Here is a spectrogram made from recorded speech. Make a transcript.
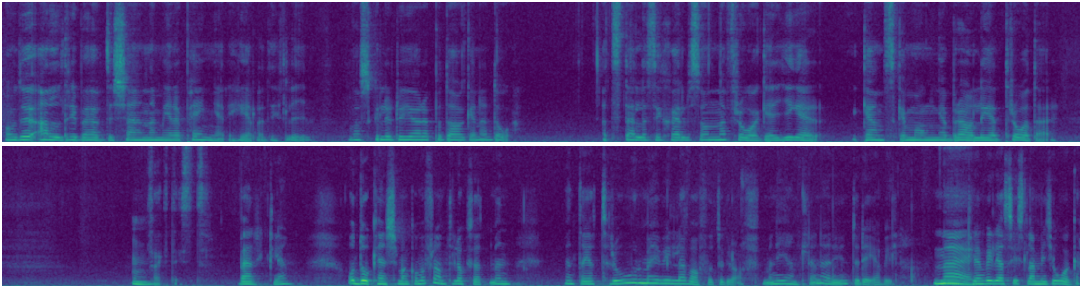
Om du aldrig behövde tjäna mera pengar i hela ditt liv, vad skulle du göra på dagarna då? Att ställa sig själv sådana frågor ger ganska många bra ledtrådar Mm. faktiskt. Verkligen. Och då kanske man kommer fram till också att men vänta jag tror mig vilja vara fotograf men egentligen är det ju inte det jag vill. Nej. Egentligen vill jag syssla med yoga.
